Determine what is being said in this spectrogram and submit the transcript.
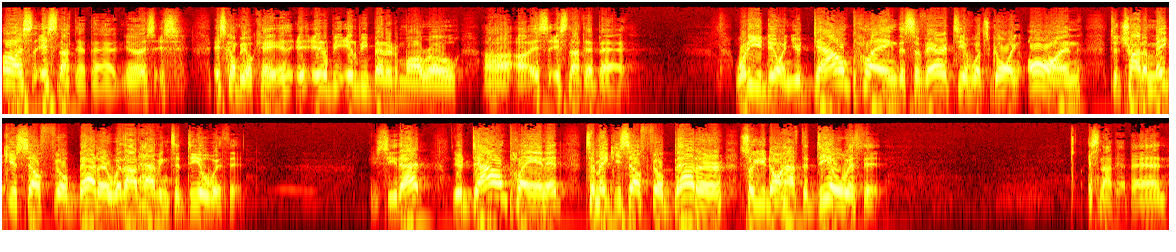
Oh, it's, it's not that bad. You know, it's, it's, it's going to be okay. It, will be, it'll be better tomorrow. Uh, uh, it's, it's not that bad. What are you doing? You're downplaying the severity of what's going on to try to make yourself feel better without having to deal with it. You see that? You're downplaying it to make yourself feel better so you don't have to deal with it. It's not that bad.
